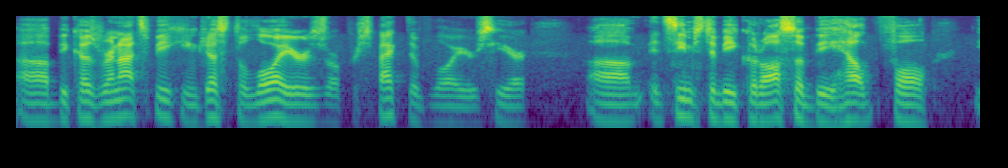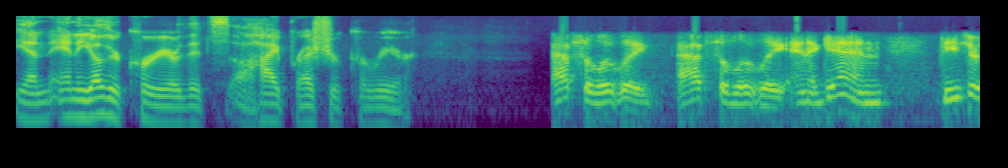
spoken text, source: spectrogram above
uh, because we're not speaking just to lawyers or prospective lawyers here. Um, it seems to me could also be helpful in any other career that's a high pressure career. Absolutely, absolutely. And again, these are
